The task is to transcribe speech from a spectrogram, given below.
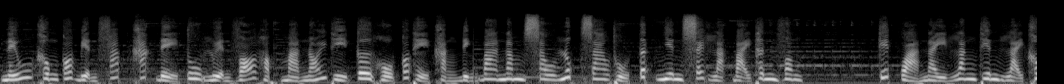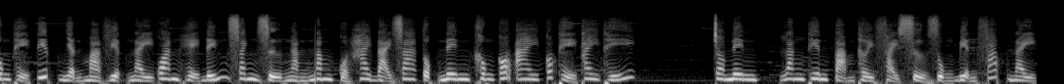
Nếu không có biện pháp khác để tu luyện võ học mà nói thì cơ hồ có thể khẳng định 3 năm sau lúc giao thủ tất nhiên sẽ lạc bại thân vong. Kết quả này Lăng Thiên lại không thể tiếp nhận mà việc này quan hệ đến danh dự ngàn năm của hai đại gia tộc nên không có ai có thể thay thế. Cho nên, Lăng Thiên tạm thời phải sử dụng biện pháp này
